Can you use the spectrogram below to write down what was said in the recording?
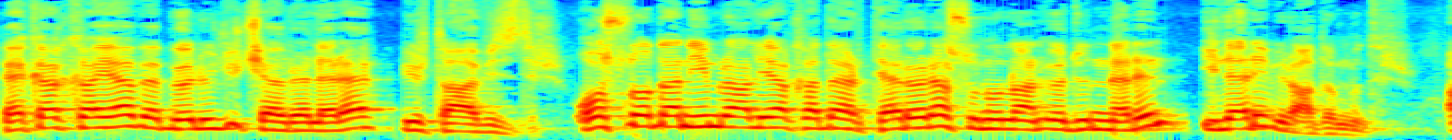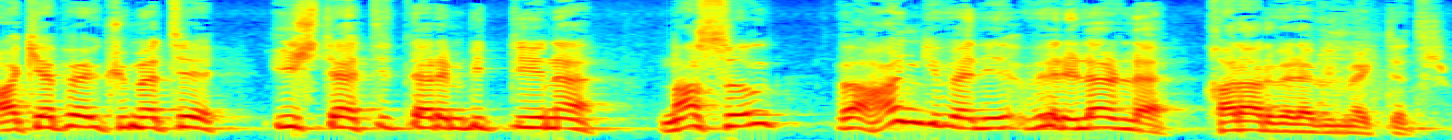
PKK'ya ve bölücü çevrelere bir tavizdir. Oslo'dan İmralı'ya kadar teröre sunulan ödünlerin ileri bir adımıdır. AKP hükümeti iş tehditlerin bittiğine nasıl ve hangi verilerle karar verebilmektedir?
